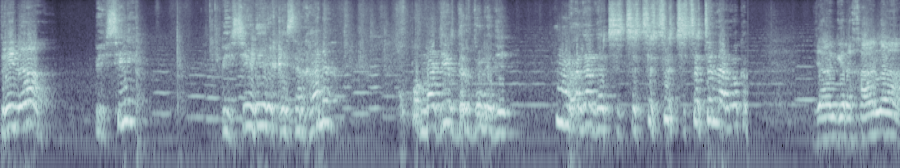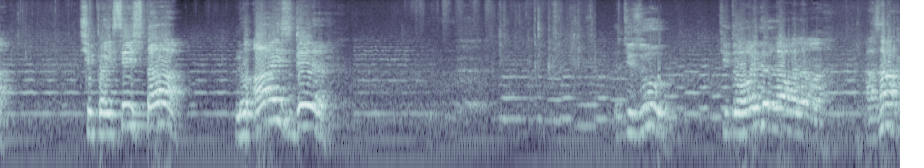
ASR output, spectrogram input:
پرې نه پیسې پیسې ډېرې قیصر خانه خو په ما ډېر دردونه دي مالا ده چې څه لار وکړم جهانګیر خانه چې پیسې شته نو آیس ډېر چې ځو چې دوايي درله ولمه ازاد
